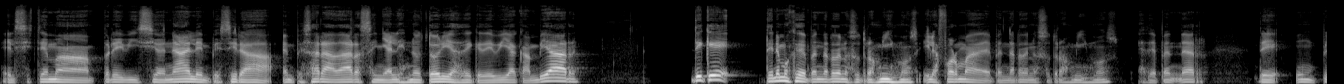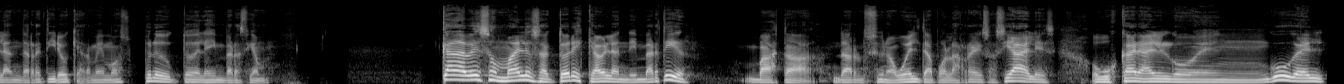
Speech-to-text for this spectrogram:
el sistema previsional empezara, empezara a dar señales notorias de que debía cambiar, de que tenemos que depender de nosotros mismos y la forma de depender de nosotros mismos es depender de un plan de retiro que armemos producto de la inversión. Cada vez son más los actores que hablan de invertir. Basta darse una vuelta por las redes sociales o buscar algo en Google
